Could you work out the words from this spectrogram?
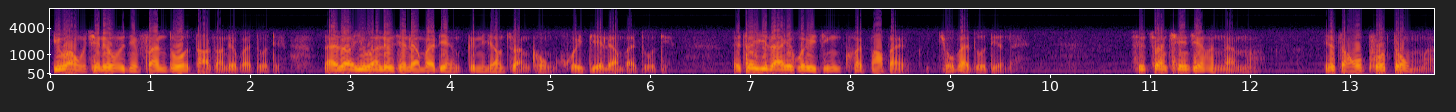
一万五千六附近翻多大涨六百多点，来到一万六千两百点，跟你讲转空回跌两百多点，哎，这一来一回已经快八百九百多点了，所以赚千钱很难嘛，要掌握波动嘛，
